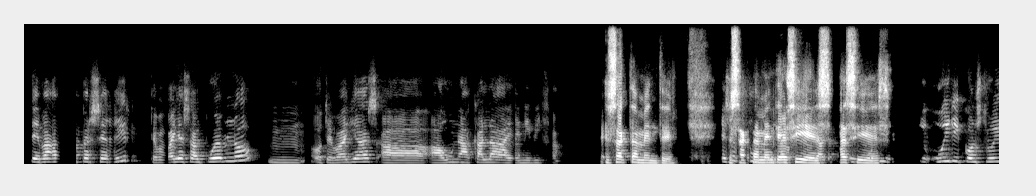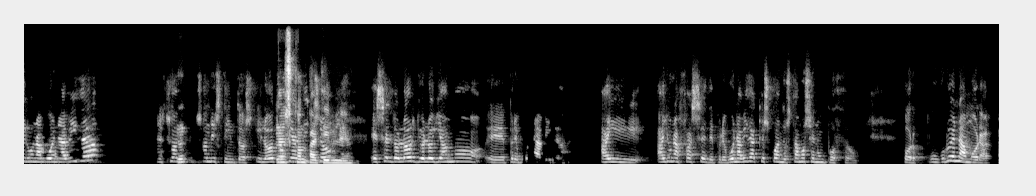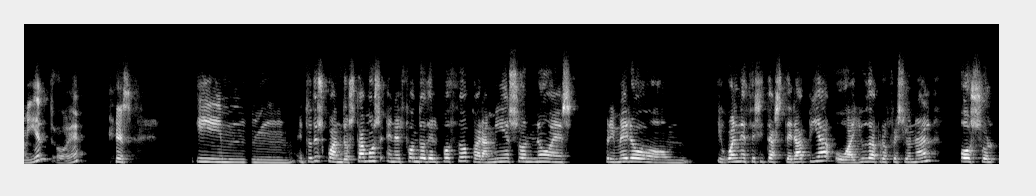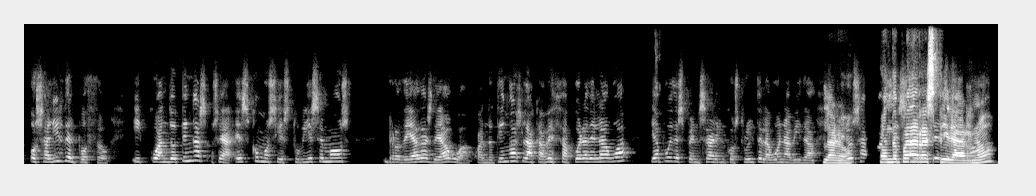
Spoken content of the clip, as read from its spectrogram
te va a perseguir, te vayas al pueblo mm, o te vayas a, una cala en Ibiza. Exactamente, exactamente, así es, así es. Huir y construir una buena vida son, son distintos. Y lo otro es compatible. es el dolor, yo lo llamo eh, prebuena vida. Hay, hay una fase de prebuena vida que es cuando estamos en un pozo, por puro enamoramiento, ¿eh? Es, y mm, entonces cuando estamos en el fondo del pozo, para mí eso no es, primero, mm, igual necesitas terapia o ayuda profesional o, o salir del pozo. Y cuando tengas, o sea, es como si estuviésemos rodeadas de agua. Cuando tengas la cabeza fuera del agua, ya puedes pensar en construirte la buena vida. Claro, cuando puedas respirar, ¿no?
